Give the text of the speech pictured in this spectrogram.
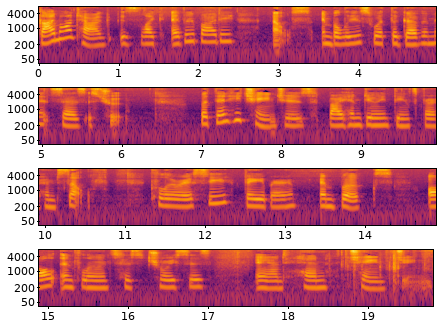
Guy Montag is like everybody else and believes what the government says is true. But then he changes by him doing things for himself. Clarice Faber and books all influence his choices and him changing.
